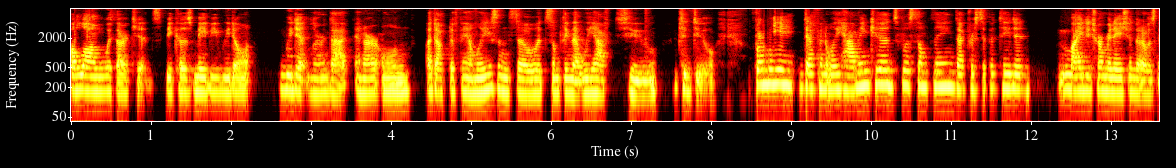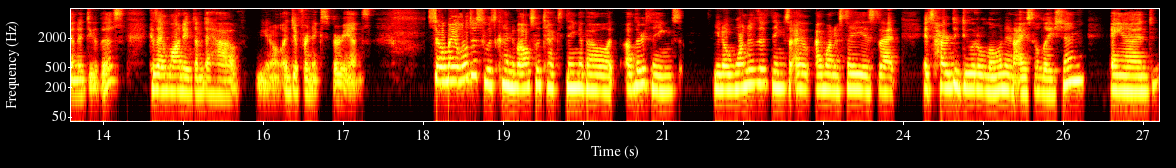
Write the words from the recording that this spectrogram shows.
along with our kids because maybe we don't, we didn't learn that in our own adoptive families. And so it's something that we have to, to do. For me, definitely having kids was something that precipitated my determination that I was going to do this because I wanted them to have, you know, a different experience. So my oldest was kind of also texting about other things. You know, one of the things I, I want to say is that it's hard to do it alone in isolation. And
